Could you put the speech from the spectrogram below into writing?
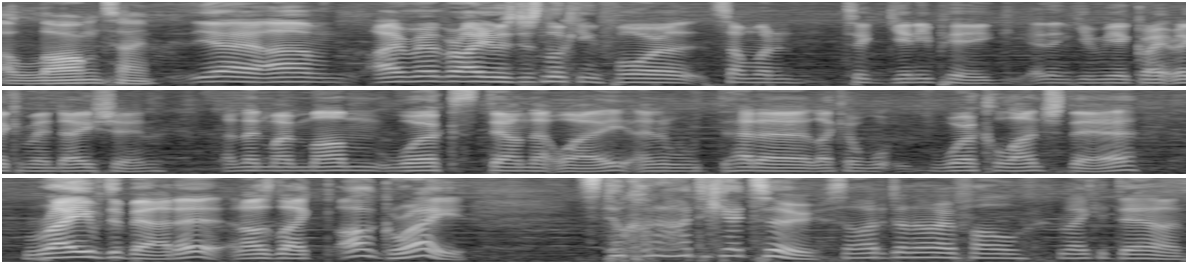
a long time. Yeah, um, I remember I was just looking for someone to guinea pig and then give me a great recommendation. And then my mum works down that way and had a like a w- work lunch there, raved about it, and I was like, "Oh, great!" Still kind of hard to get to, so I don't know if I'll make it down.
